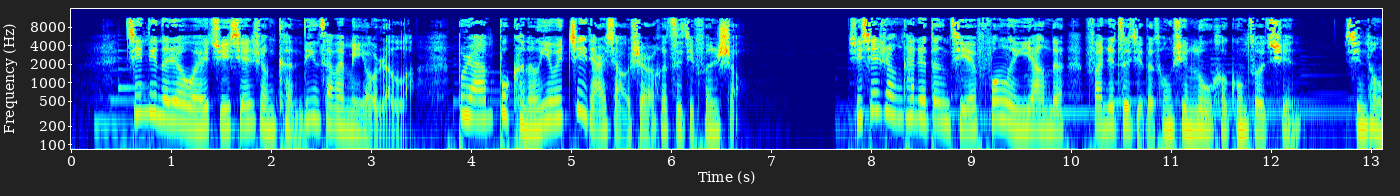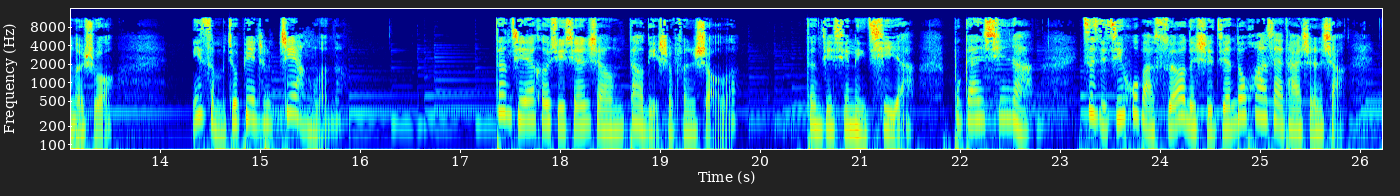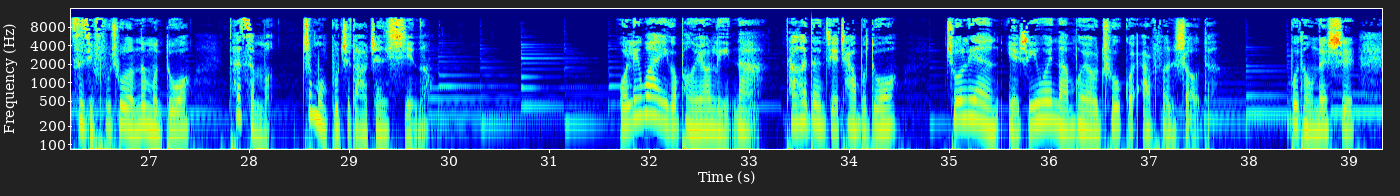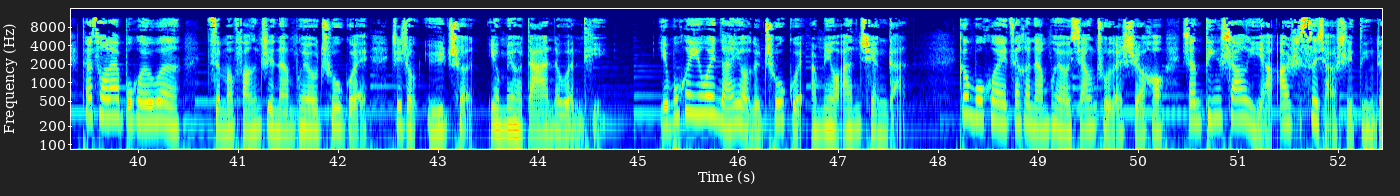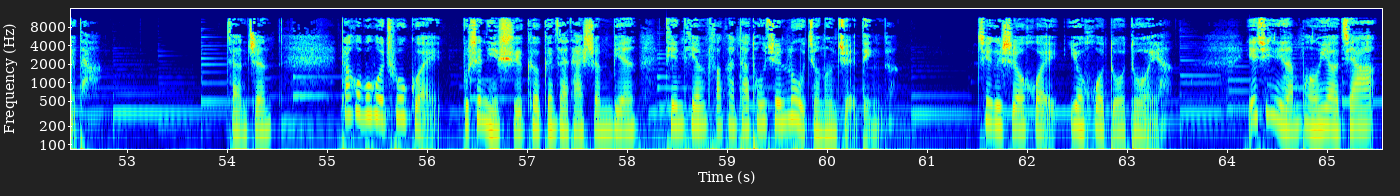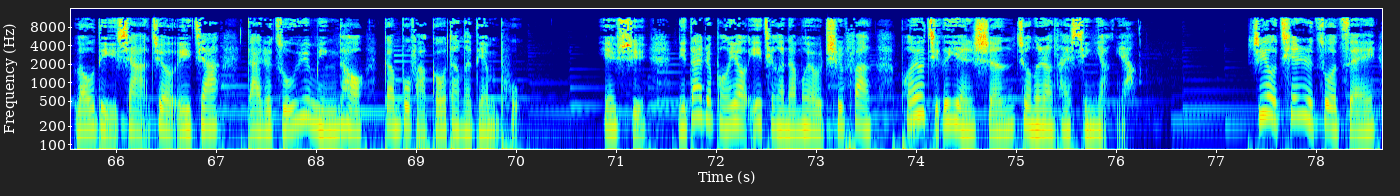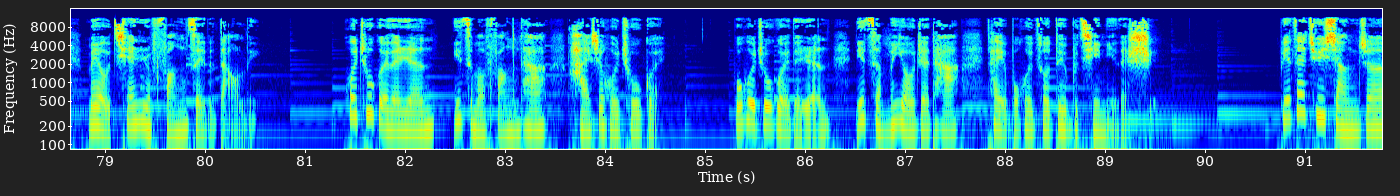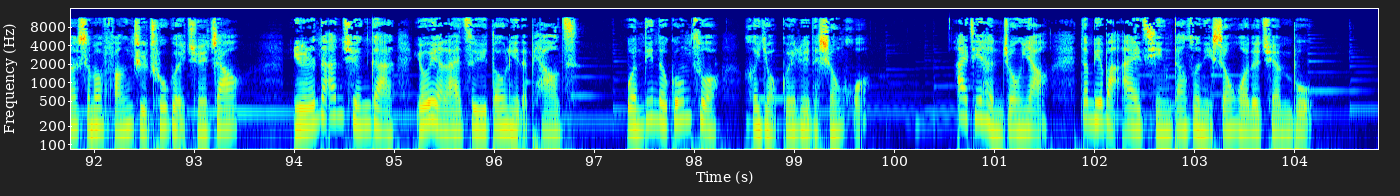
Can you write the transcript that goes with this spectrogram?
坚定的认为徐先生肯定在外面有人了，不然不可能因为这点小事儿和自己分手。徐先生看着邓婕疯了一样的翻着自己的通讯录和工作群，心痛的说：“你怎么就变成这样了呢？”邓婕和徐先生到底是分手了，邓婕心里气呀，不甘心啊，自己几乎把所有的时间都花在他身上，自己付出了那么多，他怎么这么不知道珍惜呢？我另外一个朋友李娜，她和邓婕差不多，初恋也是因为男朋友出轨而分手的。不同的是，她从来不会问怎么防止男朋友出轨这种愚蠢又没有答案的问题，也不会因为男友的出轨而没有安全感，更不会在和男朋友相处的时候像盯梢一样二十四小时盯着他。讲真，他会不会出轨，不是你时刻跟在他身边，天天翻看他通讯录就能决定的。这个社会诱惑多多呀，也许你男朋友家楼底下就有一家打着足浴名头干不法勾当的店铺，也许你带着朋友一起和男朋友吃饭，朋友几个眼神就能让他心痒痒。只有千日做贼，没有千日防贼的道理。会出轨的人，你怎么防他，还是会出轨；不会出轨的人，你怎么由着他，他也不会做对不起你的事。别再去想着什么防止出轨绝招，女人的安全感永远来自于兜里的票子，稳定的工作和有规律的生活。爱情很重要，但别把爱情当做你生活的全部，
